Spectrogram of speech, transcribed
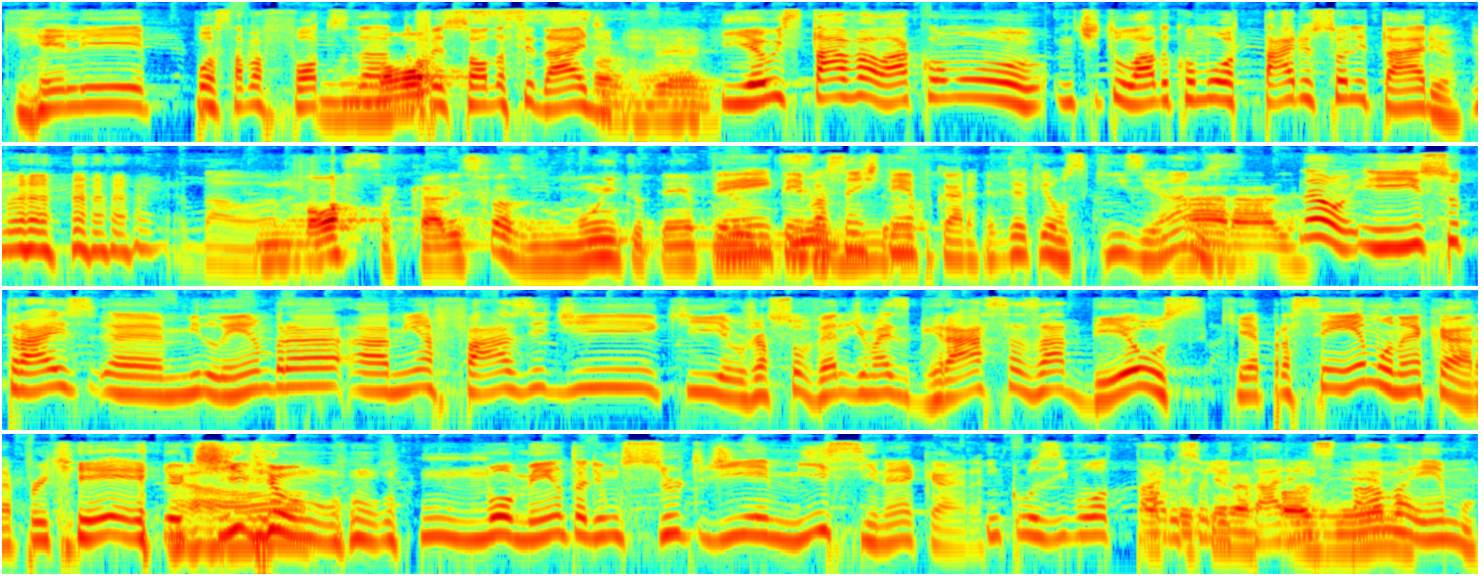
que ele postava fotos da- do pessoal da cidade. velho. E eu estava lá como intitulado como otário solitário. Da hora. Nossa, cara, isso faz muito tempo. Tem, meu tem Deus bastante céu. tempo, cara. Deve ter o quê? Uns 15 anos? Caralho. Não, e isso traz, é, me lembra a minha fase de que eu já sou velho demais, graças a Deus, que é pra ser emo, né, cara? Porque eu Ah. tive um, um momento ali, um surto de emice, né, cara? Inclusive o otário solitário estava emo.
